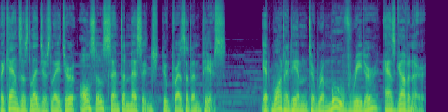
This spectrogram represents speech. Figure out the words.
The Kansas legislature also sent a message to President Pierce. It wanted him to remove Reeder as governor.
